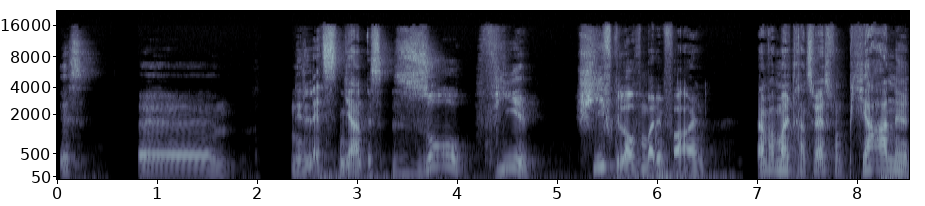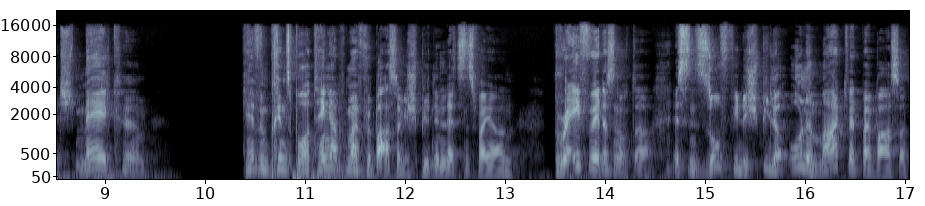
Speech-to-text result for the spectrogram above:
ist äh, in den letzten Jahren ist so viel schiefgelaufen bei dem Verein. Einfach mal Transfers von Pjanic, Malcolm. Kevin Prince Boateng hat mal für Barca gespielt in den letzten zwei Jahren. Braithwaite ist noch da. Es sind so viele Spieler ohne Marktwert bei Barca.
